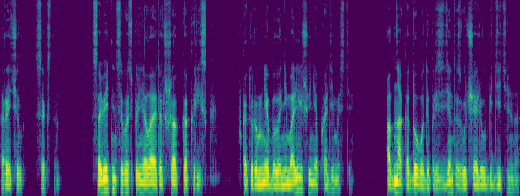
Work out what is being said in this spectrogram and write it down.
Рэчел Секстон. Советница восприняла этот шаг как риск, в котором не было ни малейшей необходимости. Однако доводы президента звучали убедительно.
